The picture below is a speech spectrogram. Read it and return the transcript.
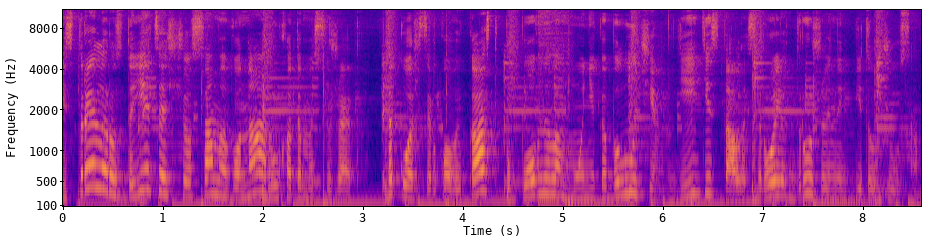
Із трейлеру здається, що саме вона рухатиме сюжет. Також зірковий каст поповнила Моніка Белучі. Їй дісталась роль дружини Бітлджуса.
